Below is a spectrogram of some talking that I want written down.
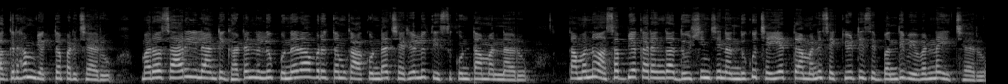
ఆగ్రహం వ్యక్తపరిచారు. మరోసారి ఇలాంటి ఘటనలు పునరావృతం కాకుండా చర్యలు తీసుకుంటామన్నారు. తమను అసభ్యకరంగా దూషించినందుకు చేయెత్తామని సెక్యూరిటీ సిబ్బంది వివరణ ఇచ్చారు.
